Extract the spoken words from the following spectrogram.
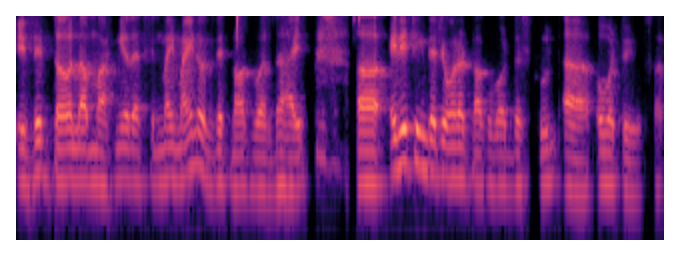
is it the La that's in my mind, or is it not worth the hype? Uh, anything that you want to talk about the school, uh, over to you, sir.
